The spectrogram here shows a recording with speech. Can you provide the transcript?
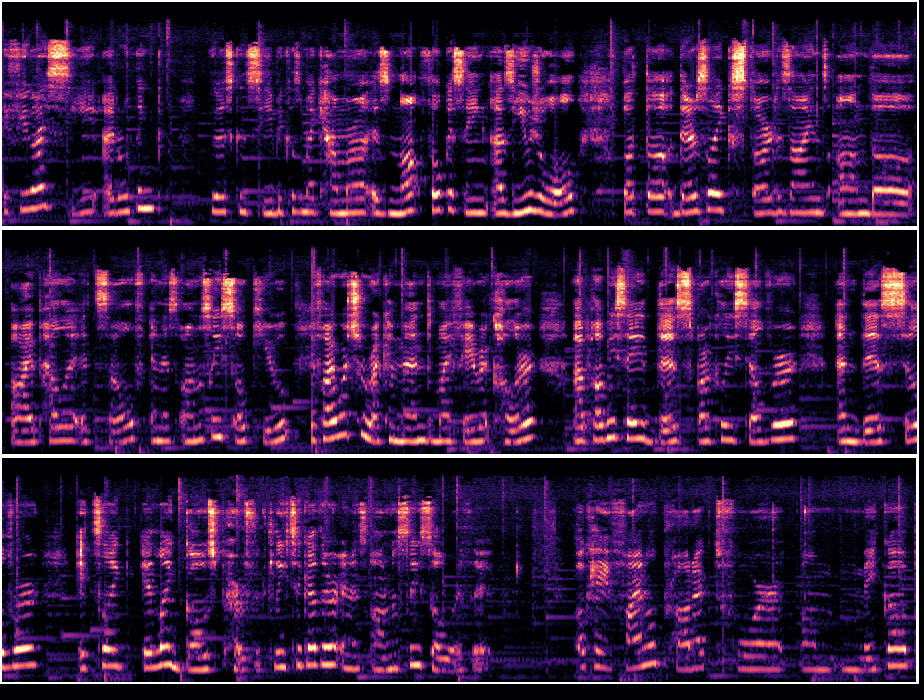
If you guys see, I don't think you guys can see because my camera is not focusing as usual but the there's like star designs on the eye palette itself and it's honestly so cute. If i were to recommend my favorite color i'd probably say this sparkly silver and this silver. It's like it like goes perfectly together and it's honestly so worth it. Okay final product for um makeup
